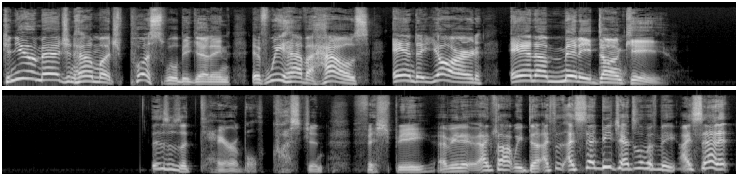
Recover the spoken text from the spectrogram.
Can you imagine how much puss we'll be getting if we have a house and a yard and a mini donkey? This is a terrible question. Fishby. I mean, I thought we done. I, I said be gentle with me. I said it.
